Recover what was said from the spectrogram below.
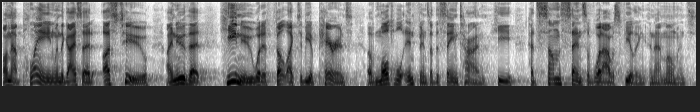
On that plane, when the guy said, us too, I knew that he knew what it felt like to be a parent of multiple infants at the same time. He had some sense of what I was feeling in that moment.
